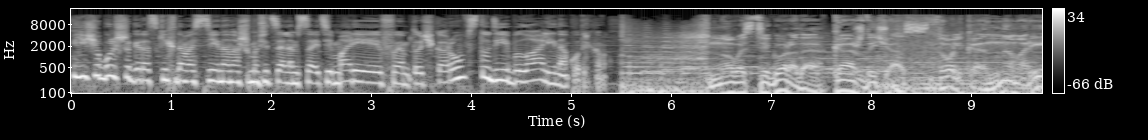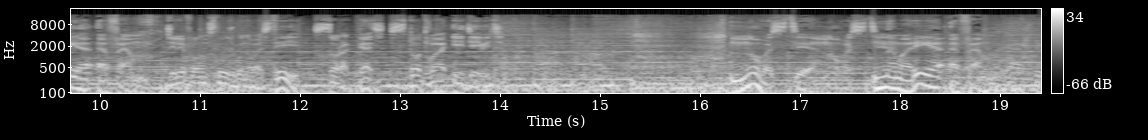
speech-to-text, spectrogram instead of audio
Еще больше городских новостей на нашем официальном сайте mariafm.ru. В студии была Алина Котрихова. Новости города. Каждый час. Только на Мария-ФМ. Телефон службы новостей 45 102 и 9. Новости. Новости. На Мария-ФМ.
